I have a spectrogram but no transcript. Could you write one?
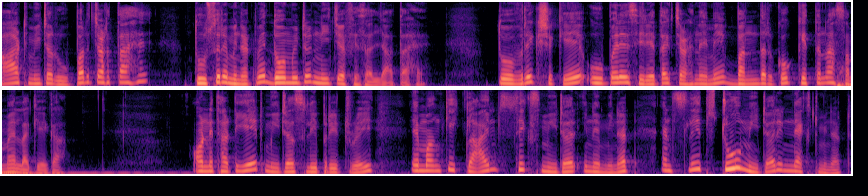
आठ मीटर ऊपर चढ़ता है, दूसरे मिनट में दो मीटर नीचे फिसल जाता है तो वृक्ष के ऊपरी सिरे तक चढ़ने में बंदर को कितना समय लगेगा? On a thirty eight metre slippery tree a monkey climb six metre in a minute and slips two metre in next minute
